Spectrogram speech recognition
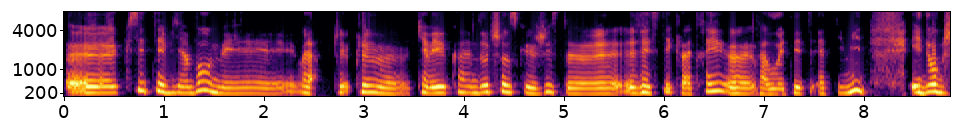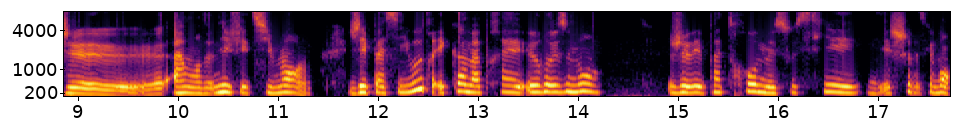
que c'était bien beau, mais voilà, qu'il y avait quand même d'autres choses que juste rester cloîtré, enfin, ou être, être, timide. Et donc, je, à un moment donné, effectivement, j'ai passé outre. Et comme après, heureusement, je vais pas trop me soucier des choses, parce que bon,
